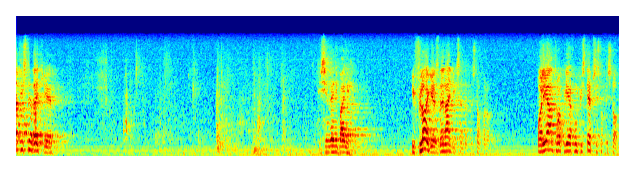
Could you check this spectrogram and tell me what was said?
Κράτηστε δέκυε. Τι συμβαίνει πάλι; Οι φλόγες δεν άγγιξαν τον Χριστόφορο. Πολλοί άνθρωποι έχουν πιστέψει στον Χριστό.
